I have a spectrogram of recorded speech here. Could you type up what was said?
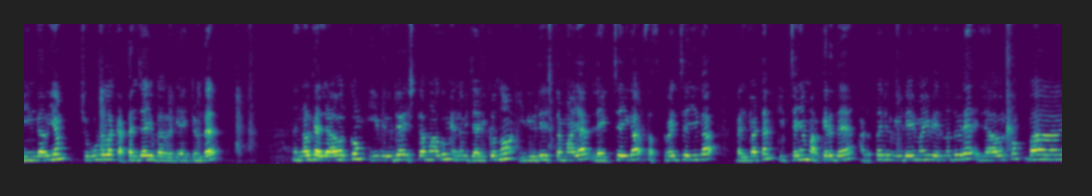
മീൻകറിയും ചൂടുള്ള കട്ടൻ ചായ ഇവിടെ റെഡി ആയിട്ടുണ്ട്. നിങ്ങൾക്ക് എല്ലാവർക്കും ഈ വീഡിയോ ഇഷ്ടമാകും എന്ന് വിചാരിക്കുന്നു. ഈ വീഡിയോ ഇഷ്ടമായാൽ ലൈക്ക് ചെയ്യുക സബ്സ്ക്രൈബ് ചെയ്യുക ബെൽ ബട്ടൺ ക്ലിക്ക് ചെയ്യാൻ മറക്കരുത്. അടുത്തൊരു വീഡിയോയുമായി വരുന്നതുവരെ എല്ലാവർക്കും ബൈ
